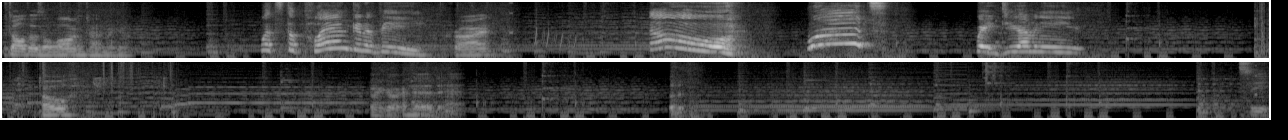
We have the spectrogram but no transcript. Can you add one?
Used all those a long time ago. What's the plan gonna be? Cry. No! Do you have any Oh. I'm gonna go ahead and put it. Let's see.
